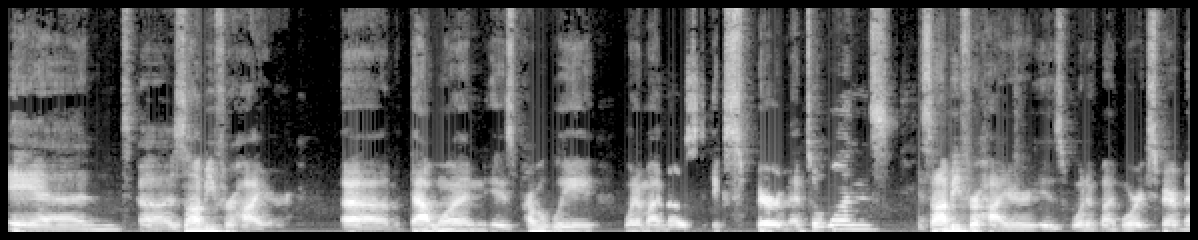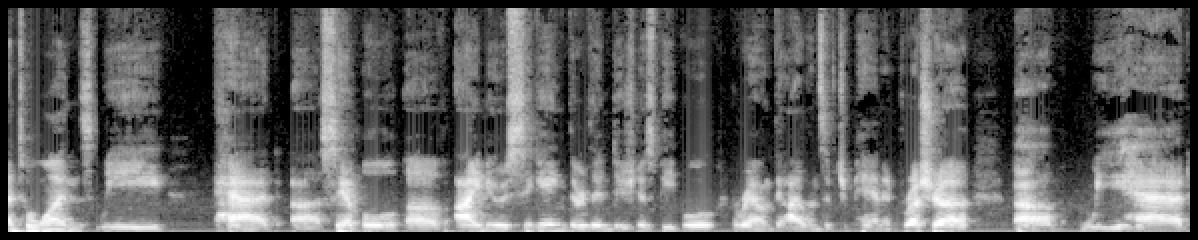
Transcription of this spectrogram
and uh, Zombie for Hire. Um, that one is probably one of my most experimental ones. Zombie for Hire is one of my more experimental ones. We had a sample of Ainu singing. They're the indigenous people around the islands of Japan and Russia. Um, we had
